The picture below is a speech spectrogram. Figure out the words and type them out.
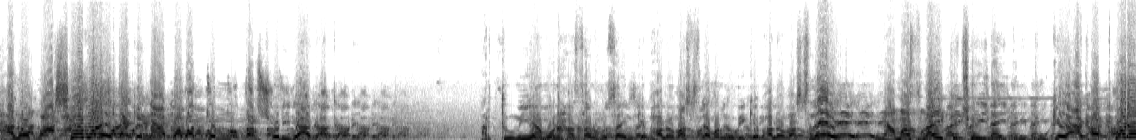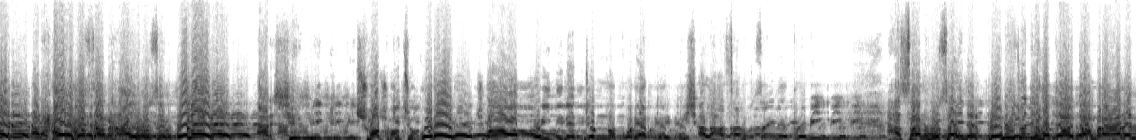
ভালোবাসে বলে তাকে না পাওয়ার জন্য তার শরীরে আঘাত করে। আর তুমি এমন হাসান হোসাইনকে ভালোবাসলে, আমার নবীকে ভালোবাসলে, নামাজ নাই, কিছুই নাই, তুমি বুকে আঘাত করে আর হায় হোসেন হায় হোসেন বলে আর শিরনি সব কিছু করে, সব ওই দিনের জন্য করে আর তুমি বিশাল হাসান হোসাইনের প্রেমী। হাসান হোসাইনের প্রেমী যদি হতে হয় তো আমরা আলেম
